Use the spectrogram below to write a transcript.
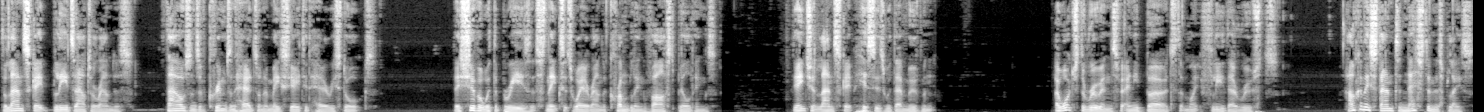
The landscape bleeds out around us, thousands of crimson heads on emaciated hairy stalks. They shiver with the breeze that snakes its way around the crumbling vast buildings. The ancient landscape hisses with their movement. I watch the ruins for any birds that might flee their roosts. How can they stand to nest in this place?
